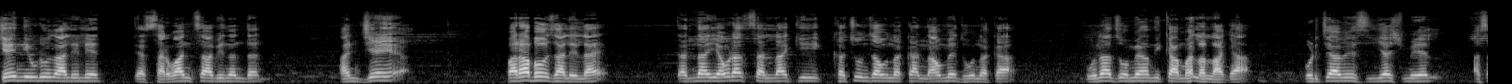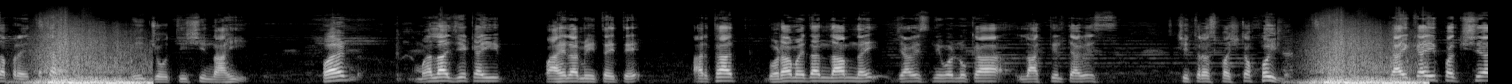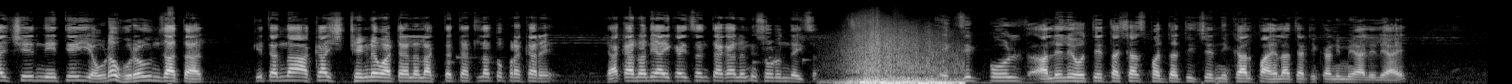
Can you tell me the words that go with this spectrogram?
जे निवडून आलेले आहेत त्या सर्वांचं अभिनंदन. आणि जे पराभव झालेला आहे त्यांना एवढाच सल्ला की खचून जाऊ नका नावमेद होऊ नका. पुन्हा जोम्याने कामाला लागा. पुढच्या वेळेस यश मिळेल असा प्रयत्न करा. मी ज्योतिषी नाही. पण मला जे काही पाहायला मिळतंय ते. अर्थात घोडा मैदान लांब नाही. ज्यावेळेस निवडणुका लागतील त्यावेळेस चित्र स्पष्ट होईल. काही काही पक्षाचे नेते एवढं हुरळून जातात की त्यांना आकाश ठेंगणं वाटायला लागतं. त्यातला तो प्रकार आहे. ह्या कानाने ऐकायचं आणि त्या कानाने सोडून द्यायचं. एक्झिट पोल आलेले होते. तशाच पद्धतीचे निकाल पाहायला त्या ठिकाणी मिळालेले आहेत.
